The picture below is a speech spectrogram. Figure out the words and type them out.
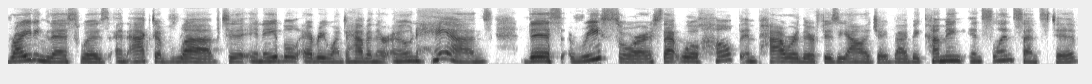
writing this was an act of love to enable everyone to have in their own hands this resource that will help empower their physiology by becoming insulin sensitive,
